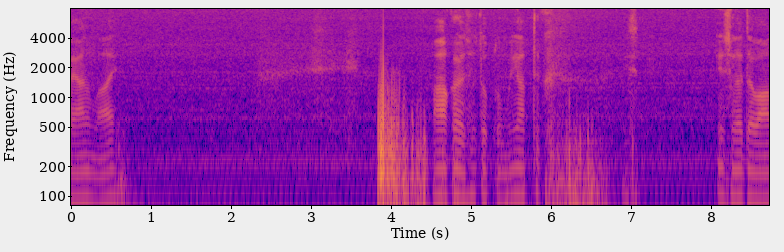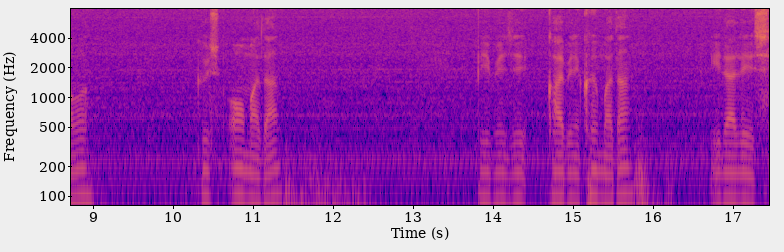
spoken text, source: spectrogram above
Bayanım var. Arkadaşlık toplumu yaptık. İnşallah devamı güç olmadan birbirimizi kalbini kırmadan ilerleyiz.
